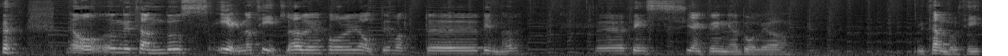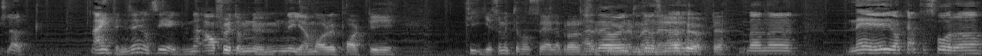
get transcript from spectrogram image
ja, Nintendos egna titlar har ju alltid varit eh, vinnare. Det finns egentligen inga dåliga Nintendo-titlar. Nej, inte Nintendos egna. Ja, förutom nu nya Mario Party 10 som inte får så jävla bra Nej, det har jag inte men, det som jag har eh, hört det. Men eh, nej, jag kan inte svara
